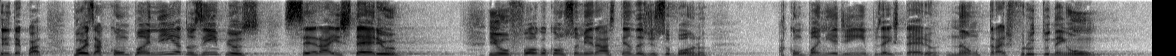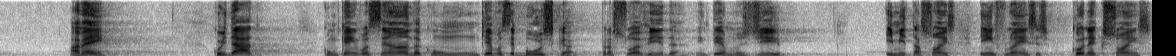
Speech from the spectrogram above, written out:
34. Pois a companhia dos ímpios será estéril, e o fogo consumirá as tendas de suborno. A companhia de ímpios é estéril, não traz fruto nenhum. Amém? Cuidado com quem você anda, com o que você busca para a sua vida em termos de imitações, influências, conexões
